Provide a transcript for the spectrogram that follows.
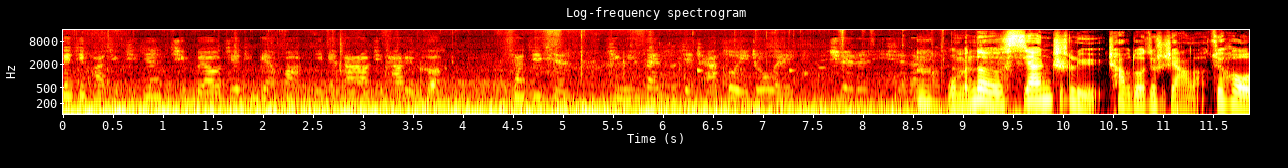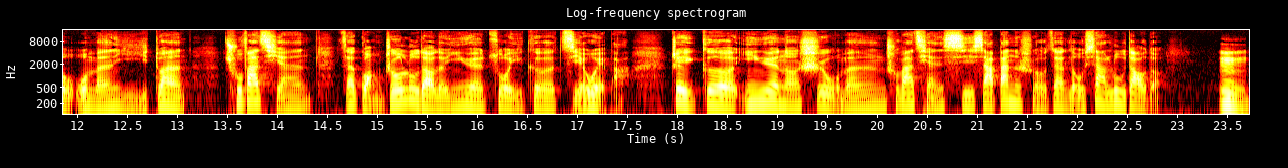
飞机滑行期间，请不要接听电话，以免打扰其他旅客。下机前，请您再次检查座椅周围，确认已携带好。嗯，我们的西安之旅差不多就是这样了。最后，我们以一段出发前在广州录到的音乐做一个结尾吧。这个音乐呢，是我们出发前夕下班的时候在楼下录到的。嗯，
